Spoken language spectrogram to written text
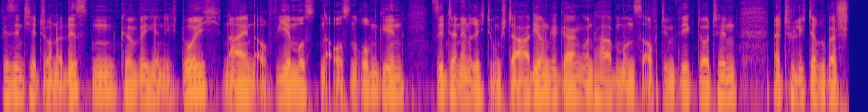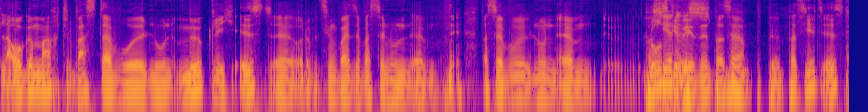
wir sind hier Journalisten, können wir hier nicht durch? Nein, auch wir mussten außen rumgehen, sind dann in Richtung Stadion gegangen und haben uns auf dem Weg dorthin natürlich darüber schlau gemacht, was da wohl nun möglich ist äh, oder beziehungsweise was da nun, ähm, was da wohl nun ähm, los gewesen ist, was ja. da passiert ist.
